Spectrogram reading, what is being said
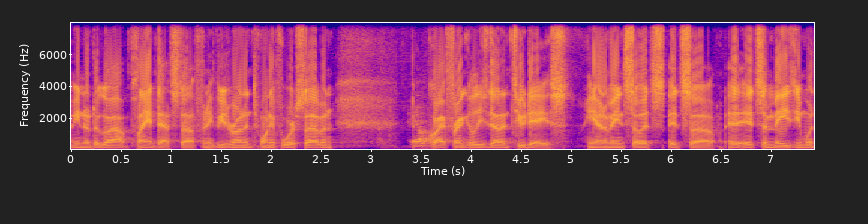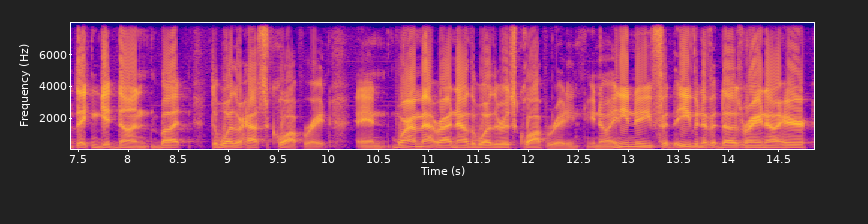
You know, to go out and plant that stuff. And if he's running 24 seven, quite frankly, he's done in two days. You know what I mean? So it's it's uh it's amazing what they can get done, but the weather has to cooperate. And where I'm at right now, the weather is cooperating. You know, and even if it, even if it does rain out here,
